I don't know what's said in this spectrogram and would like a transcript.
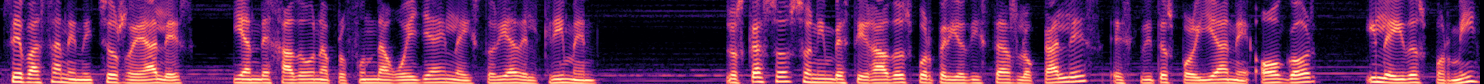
se basan en hechos reales y han dejado una profunda huella en la historia del crimen. Los casos son investigados por periodistas locales, escritos por Jane Ogord y leídos por mí,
